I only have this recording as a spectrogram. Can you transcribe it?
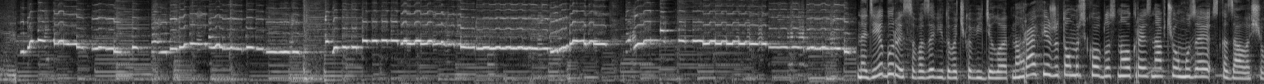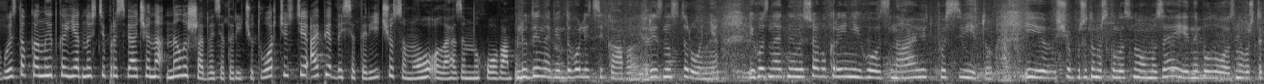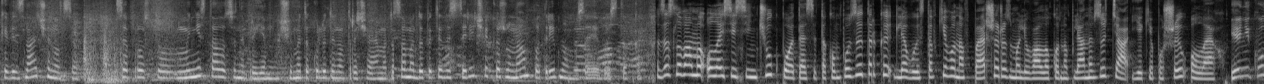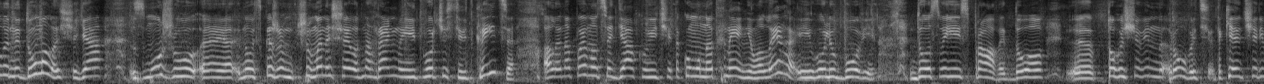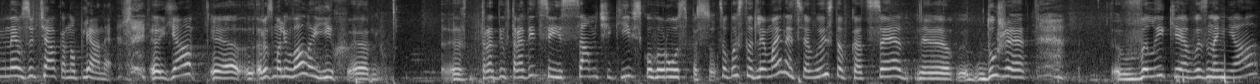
Надія Борисова, завідувачка відділу етнографії Житомирського обласного краєзнавчого музею, сказала, що виставка Нитка єдності присвячена не лише 20-річчю творчості, а й 50-річчю самого Олега Земнухова. Людина він доволі цікава, різностороння. Його знають не лише в Україні, його знають по світу. І щоб в Житомирському обласному музеї не було знову ж таки відзначено це. Це просто мені стало це неприємно, що ми таку людину втрачаємо. То саме до 50-річчя кажу, нам потрібна музеї виставка. За словами Олесі Сінчук, поетеси та композиторки, для виставки вона вперше розмалювала конопляне взуття, яке пошив Олег. Я ніколи не думала, що я зможу, е, ну скажімо, що в мене ще одна грань моєї творчості відкриється. Але напевно це дякуючи такому натхненню Олега і його любові до своєї справи, до е, того, що він робить, таке чарівне взуття канопляне. Е, я розмалювала їх. Е, в традиції самчиківського розпису. Особисто для мене ця виставка це е, дуже велике визнання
